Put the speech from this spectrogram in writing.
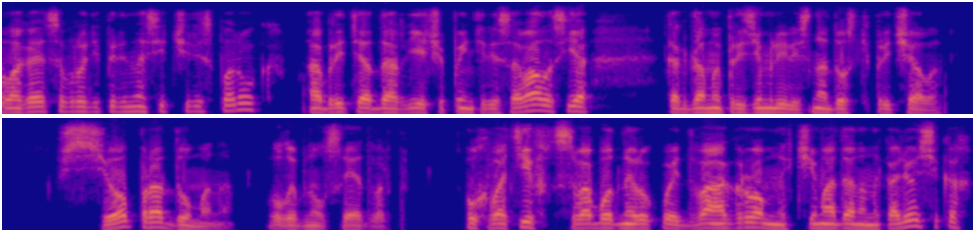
полагается вроде переносить через порог. Обретя дар речи, поинтересовалась я, когда мы приземлились на доски причала. «Все продумано», — улыбнулся Эдвард. Ухватив свободной рукой два огромных чемодана на колесиках,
